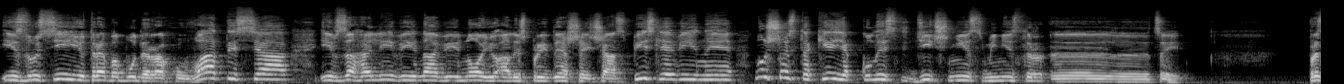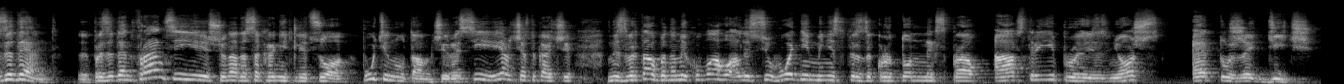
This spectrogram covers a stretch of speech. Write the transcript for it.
і з Росією треба буде рахуватися, і взагалі війна війною, але ж прийде ще й час після війни. Ну, щось таке, як колись діч ніс міністр е, цей президент. Президент Франції, що треба сохранити лицо Путіну там чи Росії. Я, чесно кажучи, не звертав би на них увагу, але сьогодні міністр закордонних справ Австрії произнес ету же діч.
